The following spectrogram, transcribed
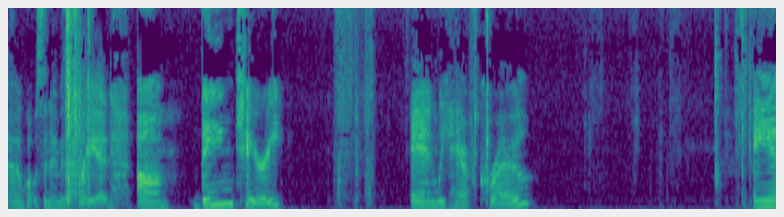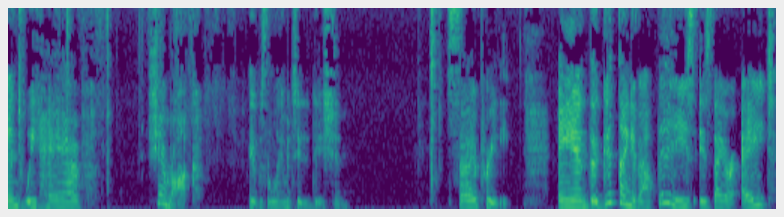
uh, what was the name of that red? Um, Bing Cherry. And we have Crow. And we have Shamrock. It was a limited edition. So pretty. And the good thing about these is they are eight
